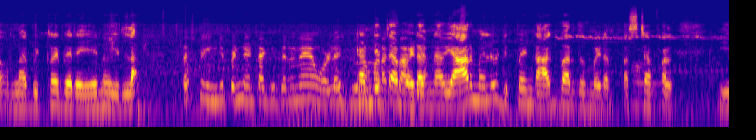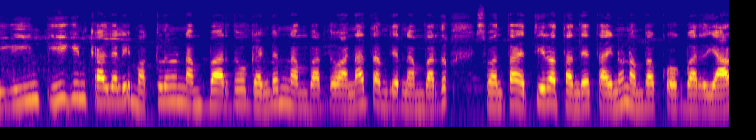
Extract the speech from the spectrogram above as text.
ಅವ್ರನ್ನ ಬಿಟ್ಟರೆ ಬೇರೆ ಏನೂ ಇಲ್ಲ. ಇಂಡಿಪೆಂಡೆಂಟ್ ಆಗಿದ್ರೇನೆ ಒಳ್ಳೆ ಖಂಡಿತ. ಮೇಡಮ್ ನಾವು ಯಾರ ಮೇಲೂ ಡಿಪೆಂಡ್ ಆಗಬಾರ್ದು ಮೇಡಮ್ ಫಸ್ಟ್ ಆಫ್ ಆಲ್ ಈಗಿನ ಈಗಿನ ಕಾಲದಲ್ಲಿ ಮಕ್ಕಳನ್ನು ನಂಬಬಾರ್ದು ಗಂಡನ ನಂಬಾರ್ದು ಅಣ್ಣ ತಮ್ಮದಿರು ನಂಬಾರ್ದು ಸ್ವಂತ ಎತ್ತಿರೋ ತಂದೆ ತಾಯಿನೂ ನಂಬಕ್ಕೆ ಹೋಗ್ಬಾರ್ದು. ಯಾವ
